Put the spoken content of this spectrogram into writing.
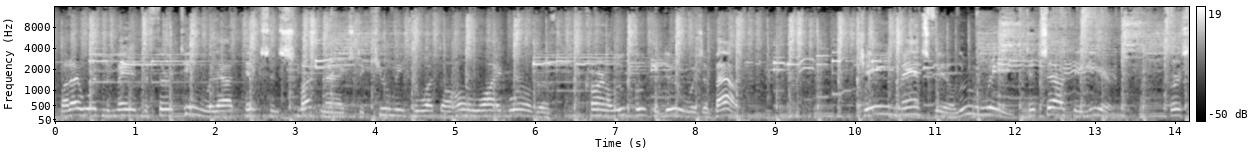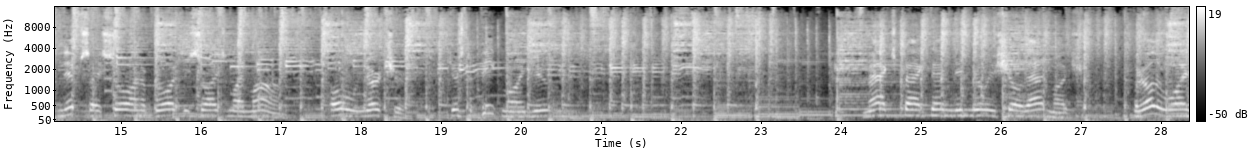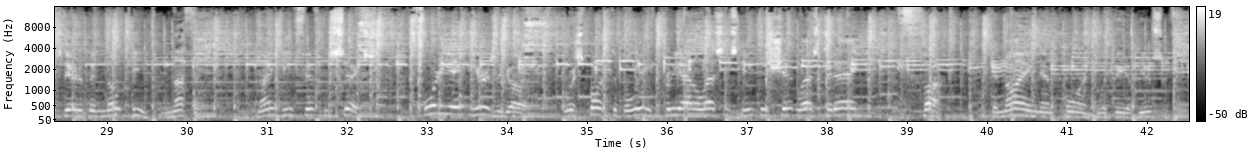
but I wouldn't have made it to 13 without pics and smut mags to cue me to what the whole wide world of carnal oop-oop-a-doo was about. Jayne Mansfield, ooh-wee, tits out to here. First nips I saw on a broad besides my mom. Oh, nurture. Just a peek, mind you. Mags back then didn't really show that much, but otherwise there'd have been no teeth, nothing. 1956, 48 years ago. We're supposed to believe pre-adolescents need this shit less today? Fuck. Denying them porn would be abusive.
